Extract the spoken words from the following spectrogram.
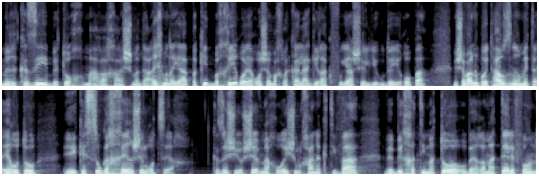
מרכזי בתוך מערך ההשמדה. אייכמן היה פקיד בכיר, הוא היה ראש המחלקה להגירה כפויה של יהודי אירופה, ושמענו פה את האוזנר מתאר אותו אה, כסוג אחר של רוצח. כזה שיושב מאחורי שולחן הכתיבה ובחתימתו או בהרמת טלפון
